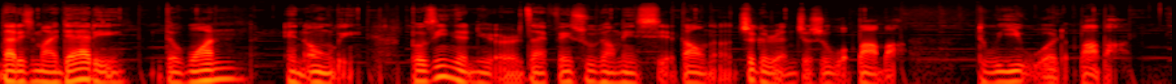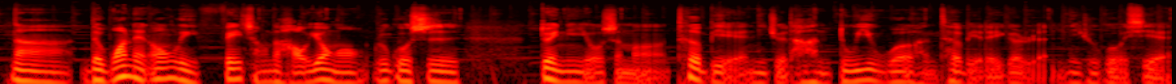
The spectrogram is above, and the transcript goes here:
"That is my daddy, the one and only." Bozzini 的女儿在飞书上面写到呢，这个人就是我爸爸，独一无二的爸爸。那 The One and Only 非常的好用哦。如果是对你有什么特别，你觉得他很独一无二、很特别的一个人，你如果写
